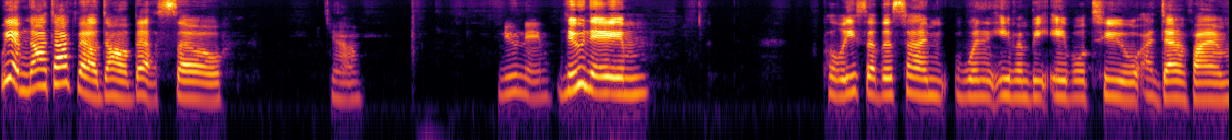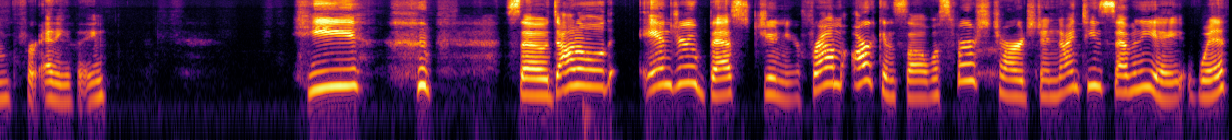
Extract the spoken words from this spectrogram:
we have not talked about Donald Bess, so Yeah. New name. new name. Police at this time wouldn't even be able to identify him for anything. He, so Donald Andrew Bess Jr. from Arkansas was first charged in 1978 with,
